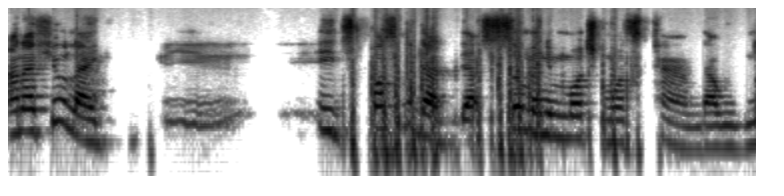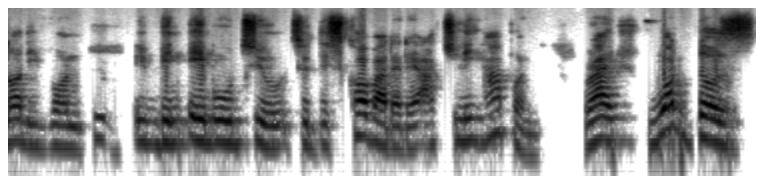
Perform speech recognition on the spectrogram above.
and I feel like eh, it's possible that there's so many much more scams that we've not even been able to to discover that they actually happened right? What does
